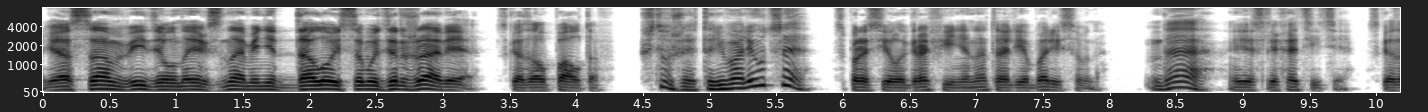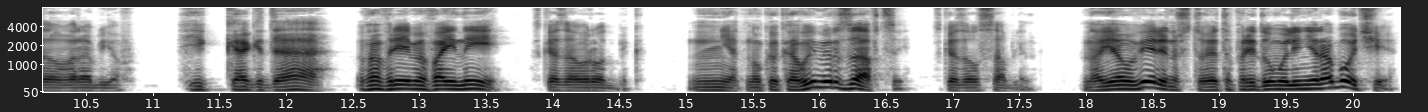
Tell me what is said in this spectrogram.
Я сам видел на их знамени «Долой самодержавие», — сказал Палтов. «Что же, это революция?» — спросила графиня Наталья Борисовна. «Да, если хотите», — сказал Воробьев. «И когда? Во время войны», — сказал Ротбик. «Нет, ну каковы мерзавцы», — сказал Саблин. «Но я уверен, что это придумали не рабочие».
